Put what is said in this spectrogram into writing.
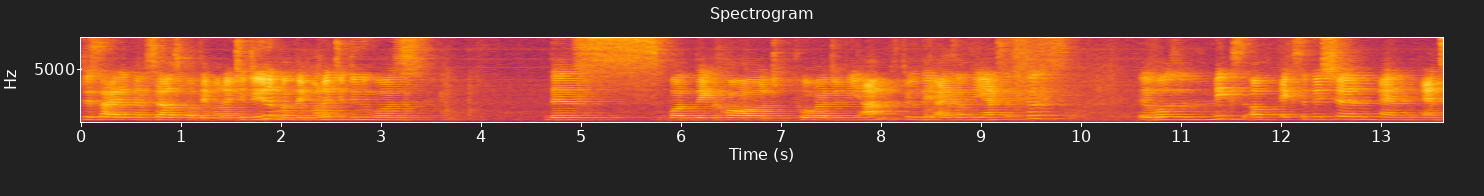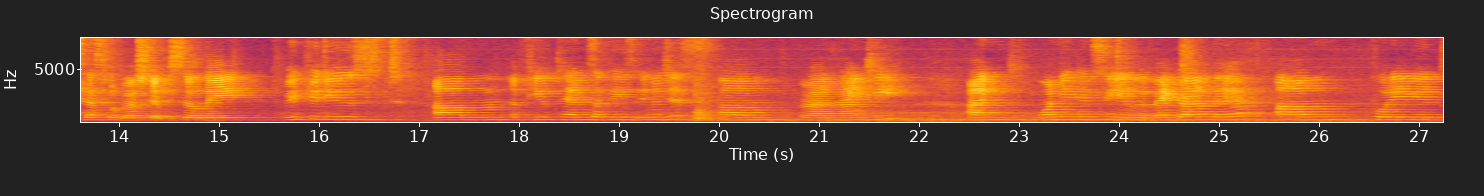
decided themselves what they wanted to do and what they wanted to do was this what they called Puraduni Ankh, through the eyes of the ancestors. It was a mix of exhibition and ancestral worship. So they reproduced um, a few tens of these images, um, around 90. And one you can see in the background there, um, putting it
